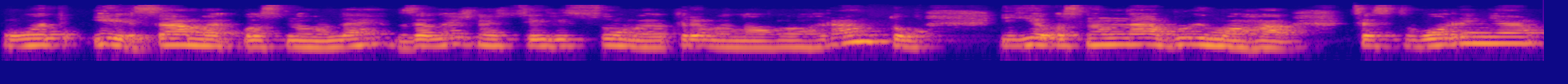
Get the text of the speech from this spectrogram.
От і саме основне, в залежності від суми отриманого гранту, є основна вимога це створення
